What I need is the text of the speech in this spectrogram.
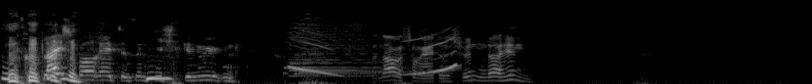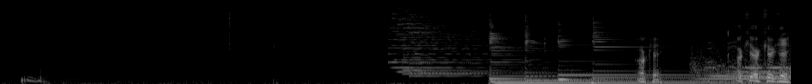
Unsere Fleischvorräte sind nicht genügend. Unsere Nahrungsvorräte schwinden dahin. Okay. Okay, okay, okay.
